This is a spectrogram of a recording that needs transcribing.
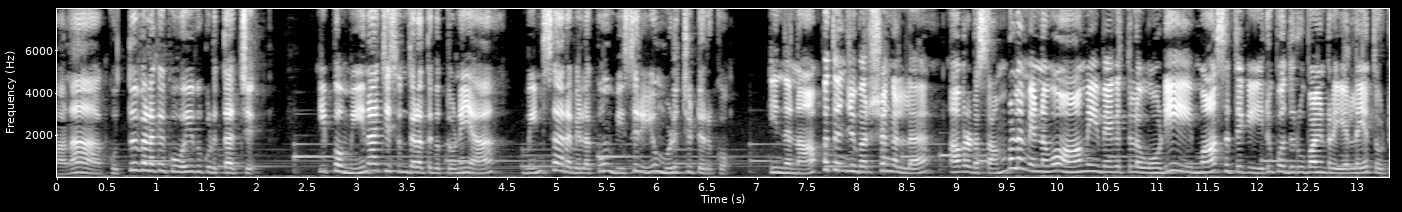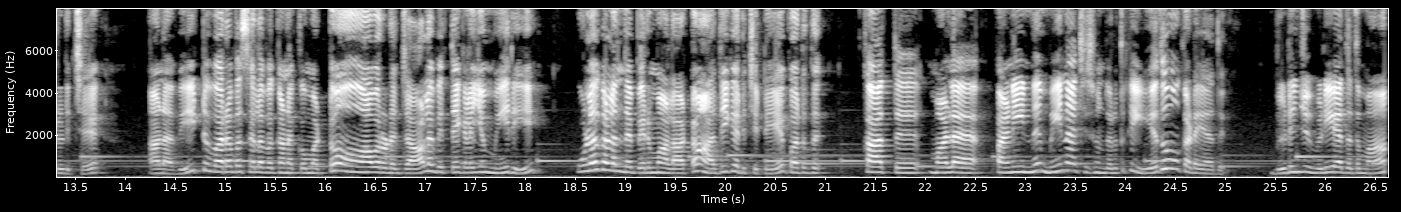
ஆனா குத்து விளக்குக்கு ஓய்வு கொடுத்தாச்சு. இப்போ மீனாட்சி சுந்தரத்துக்கு துணையா மின்சார விளக்கும் விசிறியும் முழிச்சிட்டு இருக்கும். இந்த நாற்பத்தஞ்சு வருஷங்கள்ல அவரோட சம்பளம் என்னவோ ஆமை வேகத்துல ஓடி மாசத்துக்கு இருபது ரூபாய்ன்ற எல்லையை தொட்டுடுச்சு. ஆனா வீட்டு வரவு செலவு கணக்கு மட்டும் அவரோட ஜால வித்தைகளையும் மீறி உலகளந்த பெருமாளாட்டம் அதிகரிச்சுட்டே வருது. காத்து மழை பனின்னு மீனாட்சி சுந்தரத்துக்கு எதுவும் கிடையாது. விடிஞ்சு விடியாததுமா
